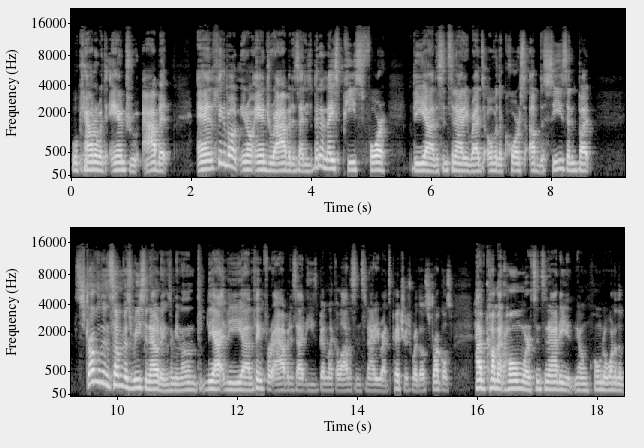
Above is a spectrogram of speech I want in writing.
will counter with Andrew Abbott. And the thing about you know Andrew Abbott is that he's been a nice piece for the uh, the Cincinnati Reds over the course of the season, but struggled in some of his recent outings. I mean, the uh, the uh, thing for Abbott is that he's been like a lot of Cincinnati Reds pitchers, where those struggles have come at home. Where Cincinnati, you know, home to one of the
